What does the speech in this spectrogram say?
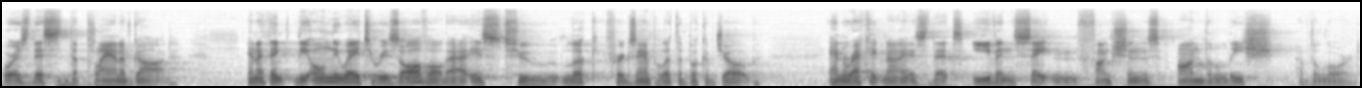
Or is this the plan of God? And I think the only way to resolve all that is to look, for example, at the book of Job and recognize that even Satan functions on the leash of the Lord.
